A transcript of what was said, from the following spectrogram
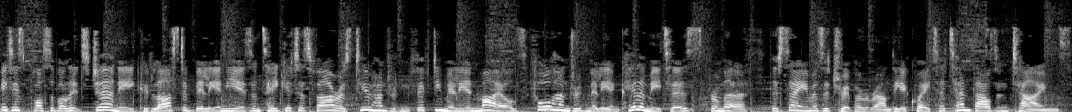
It is possible its journey could last a billion years and take it as far as 250 million miles 400 million kilometers from Earth, the same as a trip around the equator 10,000 times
